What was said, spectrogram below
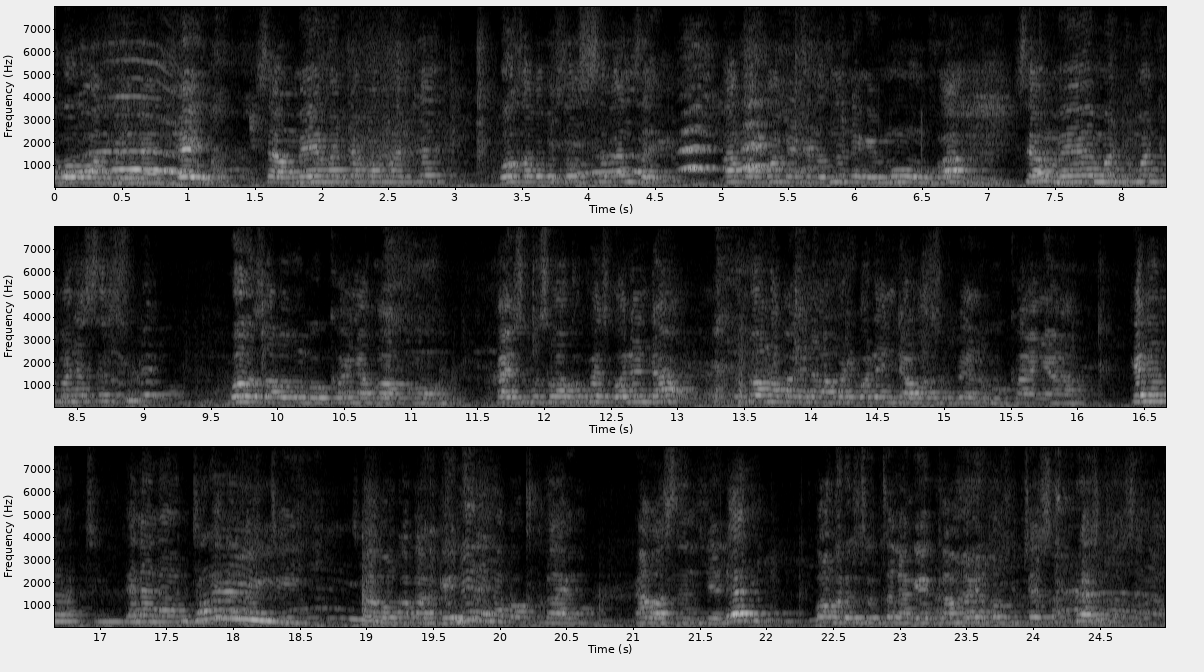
okokwavuleka nje siyamema ntambamanje ngozaba besosebenzela apha phambi ndlela sinoneka imuva siyamema ntumantumane sesule ngozababa ngokukhanya kwakho khanye sibuso wakho phezu kwale ndawo ubonga bangena ngaphandi kwale ndawo azukubuya nokukhanya ngena nathi ngena nathi ngena nathi sibabonga bangenile nabakhulayo nabasendleleni bonga lokuzocela ngegama lenkosi ujesu kristu wasenaz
